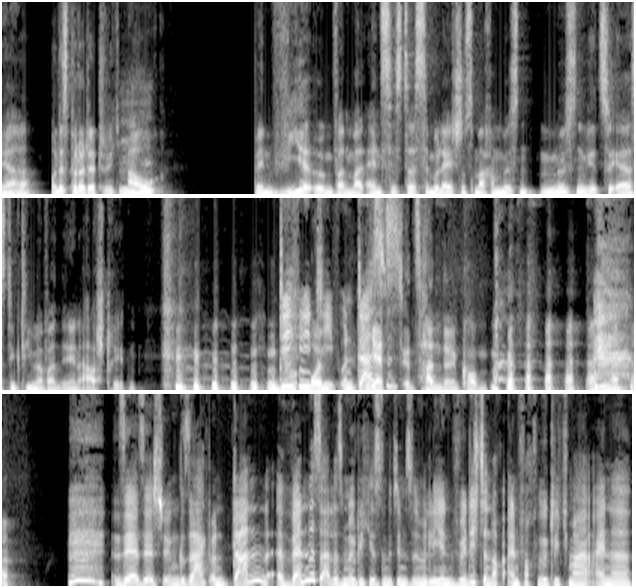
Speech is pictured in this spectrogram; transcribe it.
Ja, und das bedeutet natürlich mhm. auch, wenn wir irgendwann mal Ancestor Simulations machen müssen, müssen wir zuerst den Klimawandel in den Arsch treten. Definitiv. Und, und das jetzt ins Handeln kommen. Sehr, sehr schön gesagt. Und dann, wenn es alles möglich ist mit dem Simulieren, würde ich dann auch einfach wirklich mal eine,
